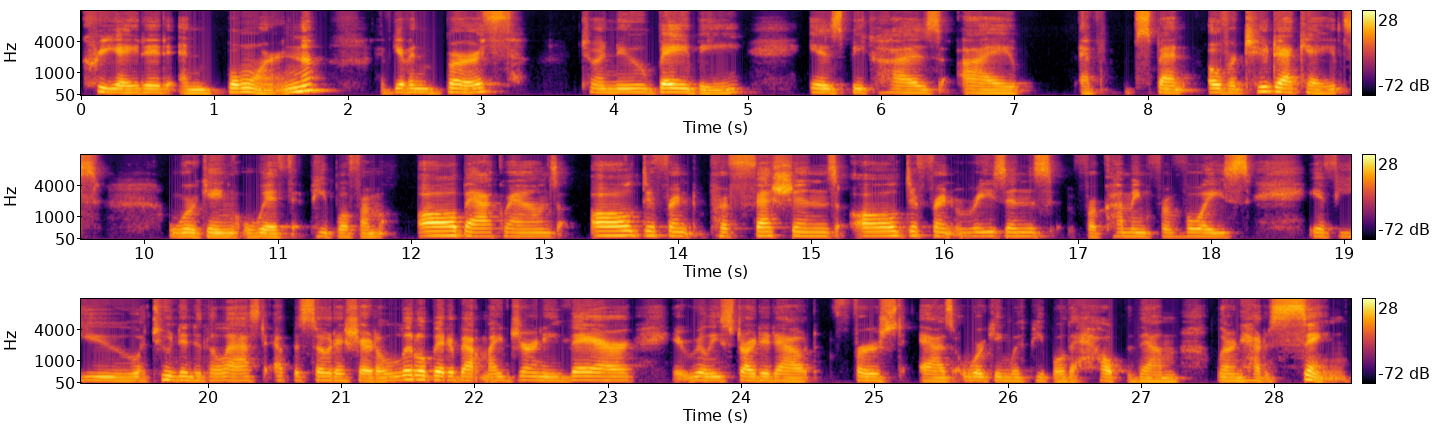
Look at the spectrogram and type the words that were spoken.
created and born, I've given birth to a new baby, is because I have spent over two decades working with people from all backgrounds, all different professions, all different reasons for coming for voice. If you tuned into the last episode, I shared a little bit about my journey there. It really started out first as working with people to help them learn how to sing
